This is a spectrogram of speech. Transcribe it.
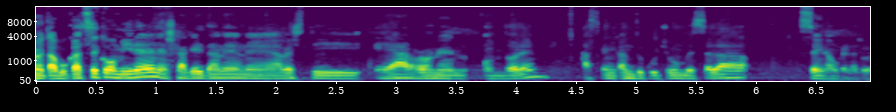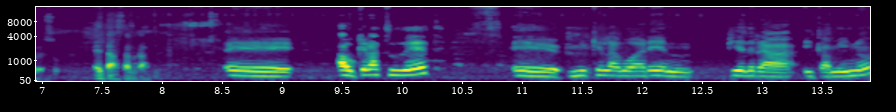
Bueno, eta bukatzeko miren, eskakeitanen e, abesti eharronen ondoren, azken kantu kutxun bezala, zein aukeratu duzu. Eta zergatik. E, aukeratu dut, e, Mikel Laboaren Piedra y Camino.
